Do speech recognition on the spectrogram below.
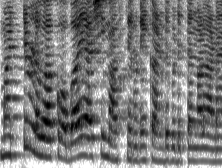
മറ്റുള്ളവ കൊബായാഷി മാസ്റ്ററുടെ കണ്ടുപിടുത്തങ്ങളാണ്.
